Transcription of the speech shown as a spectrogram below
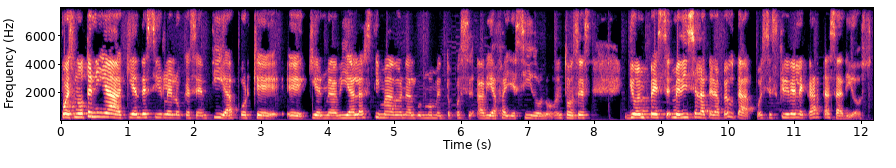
pues no tenía a quien decirle lo que sentía porque eh, quien me había lastimado en algún momento pues había fallecido, ¿no? Entonces yo empecé, me dice la terapeuta, pues escríbele cartas a Dios.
